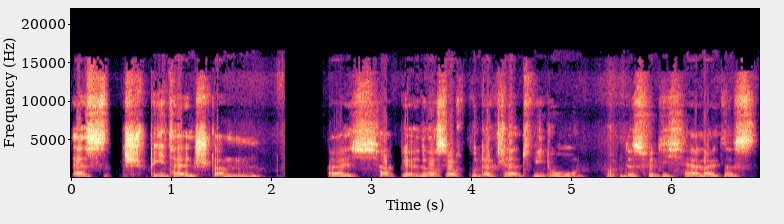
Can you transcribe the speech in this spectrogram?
erst später entstanden. Äh, ich habe ja, du hast ja auch gut erklärt, wie du das für dich herleitest.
